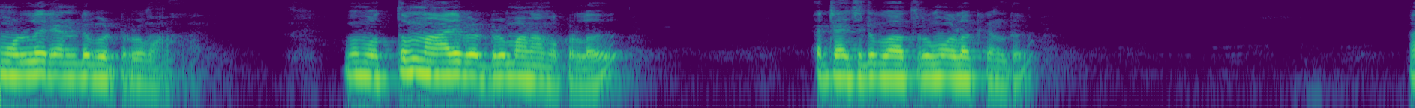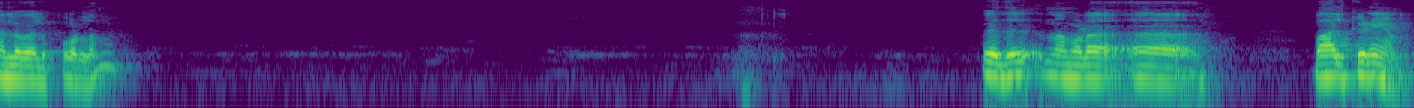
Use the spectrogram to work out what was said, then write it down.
മുകളിൽ രണ്ട് ബെഡ്റൂമാണ്. അപ്പോൾ മൊത്തം നാല് ബെഡ്റൂമാണ് നമുക്കുള്ളത്. അറ്റാച്ച്ഡ് ബാത്റൂമുകളൊക്കെ ഉണ്ട്. നല്ല വലുപ്പമുള്ള ഇത് നമ്മുടെ ബാൽക്കണിയാണ്.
